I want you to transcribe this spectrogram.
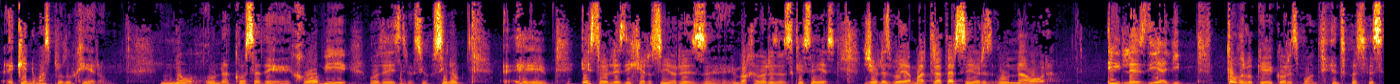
eh, qué nomás produjeron. No una cosa de hobby o de distracción, sino, eh, esto les dije a los señores eh, embajadores de las 15 días, yo les voy a maltratar, señores, una hora. Y les di allí todo lo que corresponde. Entonces,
